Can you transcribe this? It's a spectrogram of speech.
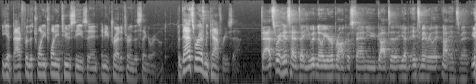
you get back for the 2022 season, and you try to turn this thing around. But that's where Ed McCaffrey's at. That's where his head's at. You would know you're a Broncos fan. You got to you had an intimate relate, not intimate. You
